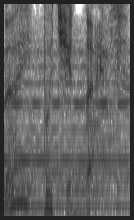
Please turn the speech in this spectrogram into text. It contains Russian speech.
Дай почитать.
